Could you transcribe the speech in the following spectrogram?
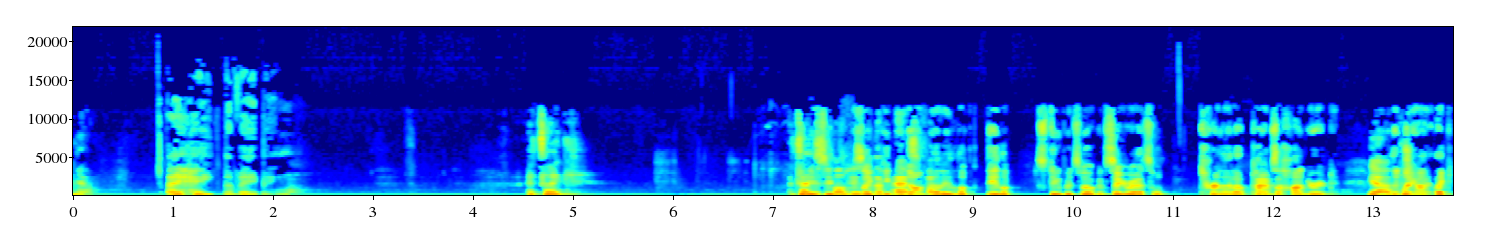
Yeah. I hate the vaping. It's like it's It like is. Smoking it's like with a people don't know they look they look stupid smoking cigarettes. we'll turn that up times a hundred. Yeah, put- giant, like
